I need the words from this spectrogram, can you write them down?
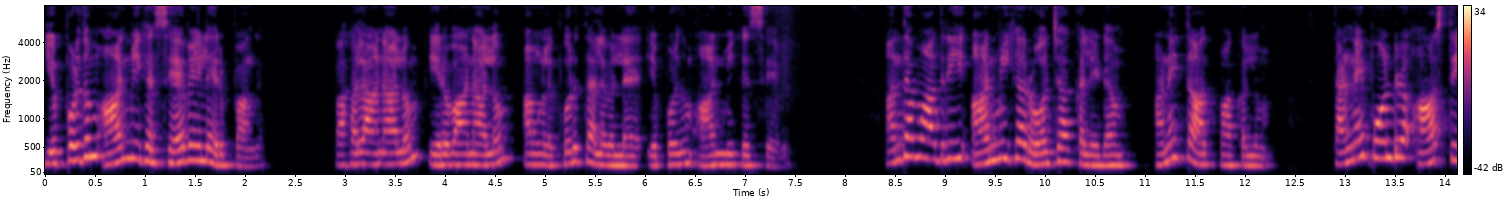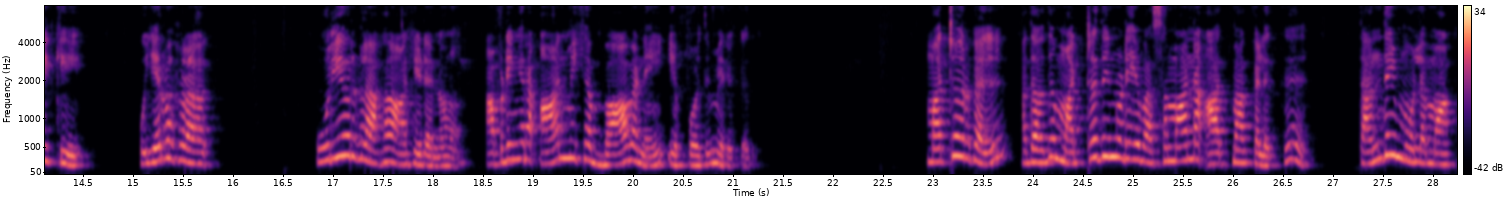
எப்பொழுதும் ஆன்மீக சேவையில் இருப்பாங்க. பகலானாலும் இரவானாலும் அவங்களை பொறுத்த அளவில் எப்பொழுதும் ஆன்மீக சேவை. அந்த மாதிரி ஆன்மீக ரோஜாக்களிடம் அனைத்து ஆத்மாக்களும் தன்னை போன்ற ஆஸ்திக்கு உயர்வர்களாக உரியவர்களாக ஆகிடணும் அப்படிங்கிற ஆன்மீக பாவனை எப்பொழுதும் இருக்குது. மற்றவர்கள் அதாவது மற்றதினுடைய வசமான ஆத்மாக்களுக்கு தந்தை மூலமாக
